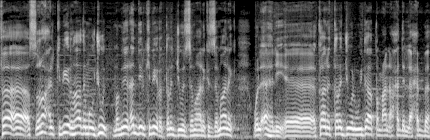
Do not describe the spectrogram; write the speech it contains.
فالصراع الكبير هذا موجود ما بين الأندية الكبيرة الترجي والزمالك الزمالك والأهلي. كان الترجي والوداد طبعا أحد الأحبة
